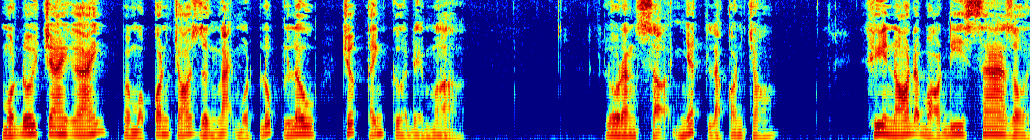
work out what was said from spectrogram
Một đôi trai gái và một con chó dừng lại một lúc lâu trước cánh cửa để mở. Lô đang sợ nhất là con chó. Khi nó đã bỏ đi xa rồi,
